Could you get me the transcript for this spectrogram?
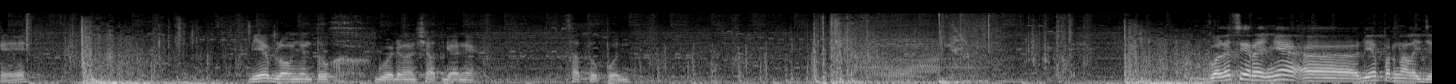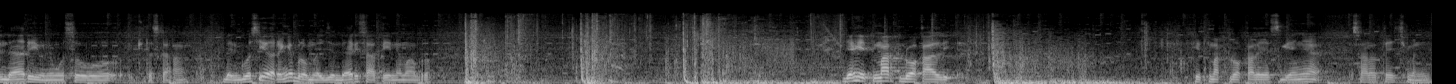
Oke. Dia belum nyentuh gue dengan shotgunnya. Satupun. Gue liat sih ranknya eh, dia pernah legendary ini musuh kita sekarang. Dan gue sih ranknya belum legendary saat ini mah bro. Dia hit mark dua kali. Hit mark dua kali SG-nya salah attachment.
